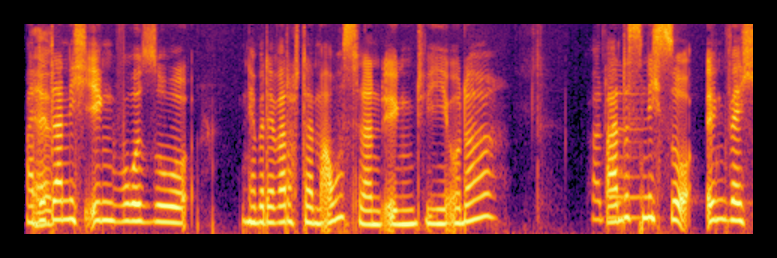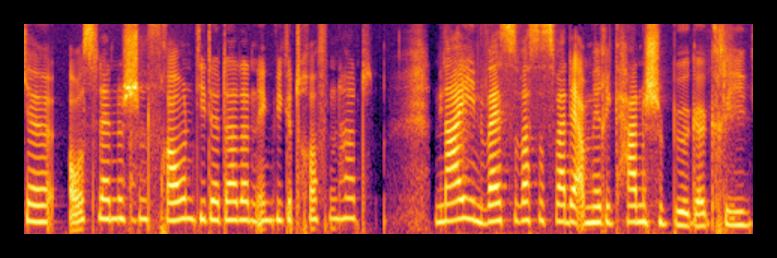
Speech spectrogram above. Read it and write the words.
War Ja. der da nicht irgendwo so. Ja, aber der war doch da im Ausland irgendwie, oder? Waren das nicht so irgendwelche ausländischen Frauen, die der da dann irgendwie getroffen hat? Nein, weißt du was? Das war der amerikanische Bürgerkrieg.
